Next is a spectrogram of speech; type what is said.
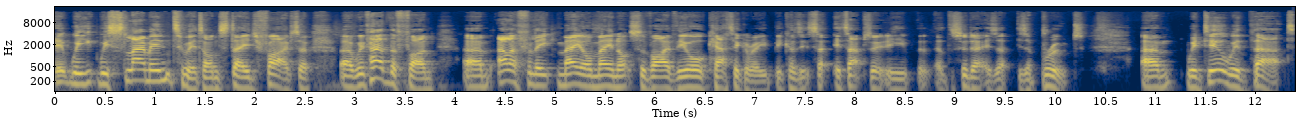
it, we, we slam into it on stage five. So uh, we've had the fun. Um, Alaphilippe may or may not survive the all category because it's it's absolutely, uh, the Soudet is a, is a brute. Um, we deal with that.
